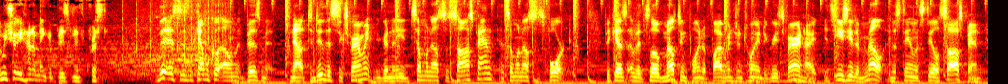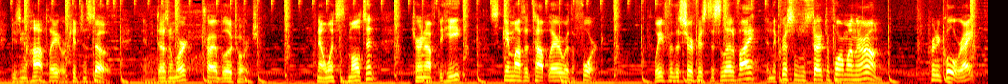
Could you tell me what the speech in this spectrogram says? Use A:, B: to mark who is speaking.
A: Let me show you how to make a bismuth crystal.
B: This is the chemical element bismuth. Now to do this experiment, you're gonna need someone else's saucepan and someone else's fork. Because of its low melting point of 520 degrees Fahrenheit, it's easy to melt in a stainless steel saucepan using a hot plate or kitchen stove. And if it doesn't work, try a blowtorch. Now once it's molten, turn off the heat, skim off the top layer with a fork. Wait for the surface to solidify and the crystals will start to form on their own. Pretty cool, right?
